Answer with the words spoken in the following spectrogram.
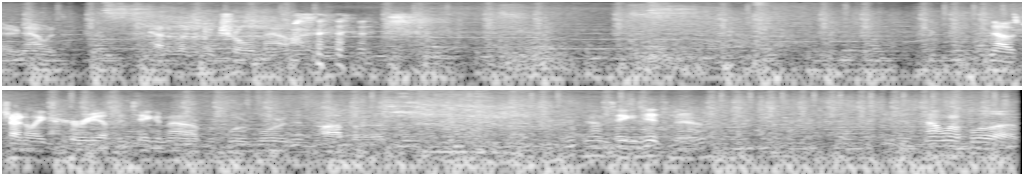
They're now in kind of under control now. now I was trying to like hurry up and take him out before more of them pop up. I'm taking hits now. He does not want to blow up.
